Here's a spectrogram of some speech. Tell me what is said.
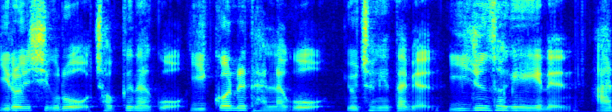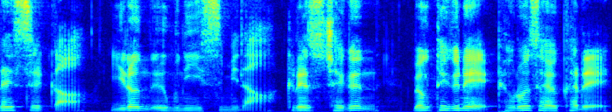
이런 식으로 접근하고 이권을 달라고 요청했다면 이준석에게는 안 했을까 이런 의문이 있습니다. 그래서 최근 명태균의 변호사 역할을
